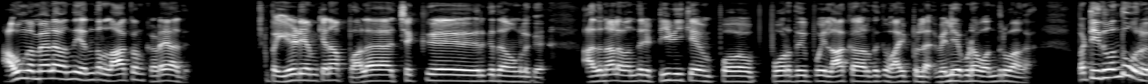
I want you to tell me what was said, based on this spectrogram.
அவங்க மேலே வந்து எந்த லாக்கம் கிடையாது. இப்போ ஏடிஎம்கேனா பல செக்கு இருக்குது அவங்களுக்கு. அதனால வந்து டிவிக்கே போ போகிறது போய் லாக் ஆகிறதுக்கு வாய்ப்பு இல்லை. வெளியே கூட வந்துடுவாங்க பட் இது வந்து ஒரு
